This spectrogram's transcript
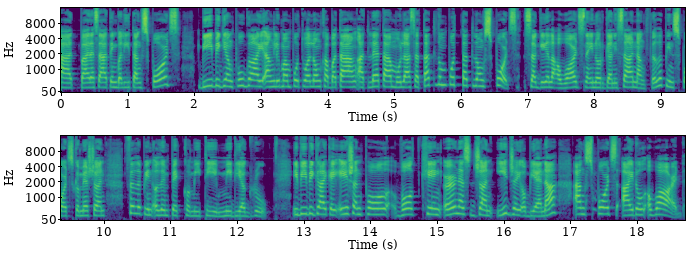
At para sa ating balitang sports, bibigyang pugay ang 58 kabataang atleta mula sa 33 sports sa Gala Awards na inorganisa ng Philippine Sports Commission, Philippine Olympic Committee Media Group. Ibibigay kay Asian Pole Vault King Ernest John E.J. Obiena ang Sports Idol Award.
